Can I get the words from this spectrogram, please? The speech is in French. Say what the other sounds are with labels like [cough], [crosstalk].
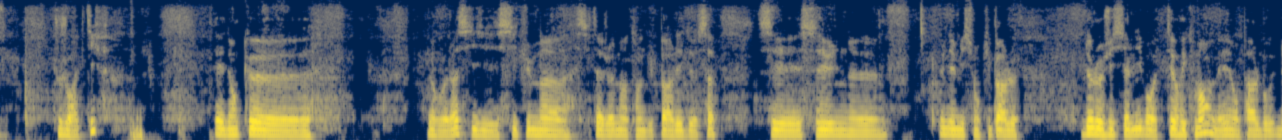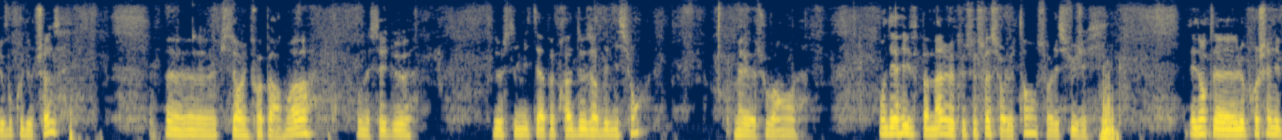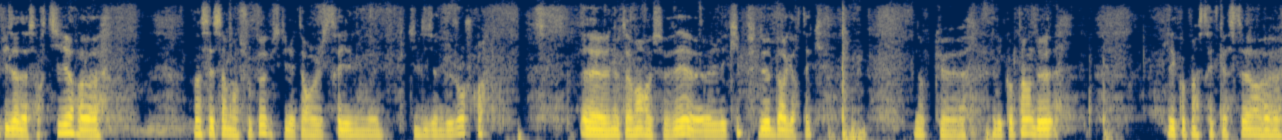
toujours actif. Et donc, euh, donc voilà, si, si tu m'as, si t'as jamais entendu parler de ça, c'est une une émission qui parle de logiciels libres théoriquement, mais on parle de beaucoup d'autres choses, euh, qui sort une fois par mois. On essaye de, de se limiter à peu près à deux heures d'émission, mais souvent on dérive pas mal, que ce soit sur le temps ou sur les sujets. Et donc le, le prochain épisode à sortir, euh, incessamment sous peu, puisqu'il a été enregistré il y a une petite dizaine de jours, je crois, euh, notamment recevait euh, l'équipe de BurgerTech. Donc euh, les copains de les copains streetcasters euh,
